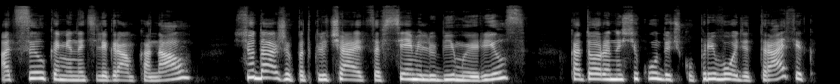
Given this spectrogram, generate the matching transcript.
отсылками на Telegram-канал. Сюда же подключается всеми любимый Reels, который на секундочку приводит трафик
